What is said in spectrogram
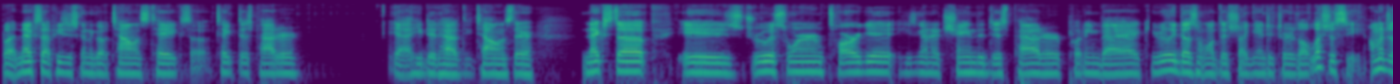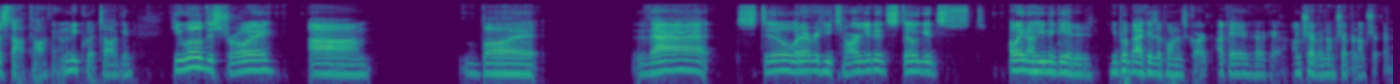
but next up, he's just going to go talents take. So take dispatter. Yeah, he did have the talents there. Next up is Druiswurm target. He's going to chain the dispatter, putting back. He really doesn't want this gigantic to resolve. Let's just see. I'm going to just stop talking. Let me quit talking. He will destroy. Um, but that still, whatever he targeted still gets... Oh, wait, no, he negated. He put back his opponent's card. Okay, okay, okay. I'm tripping, I'm tripping, I'm tripping.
